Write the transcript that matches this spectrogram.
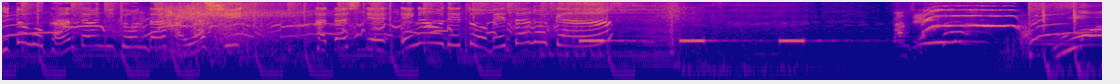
いとも簡単に飛んだ林。果たして笑顔で飛べたのか？ランチうわ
